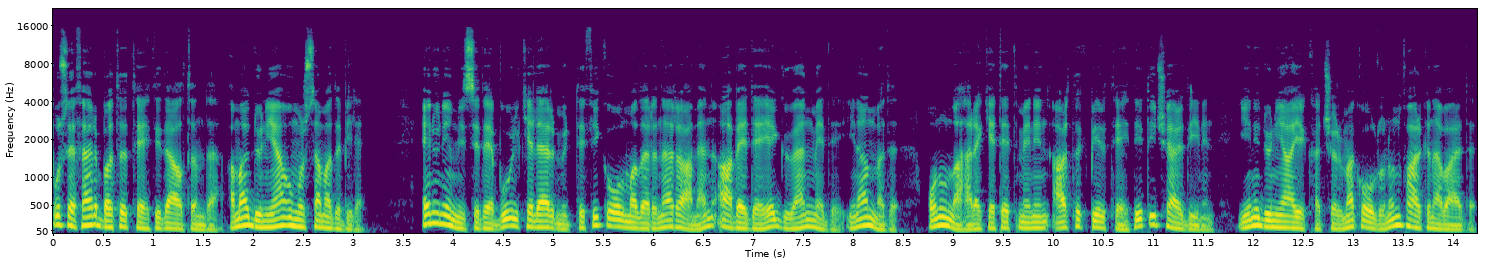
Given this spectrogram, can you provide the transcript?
Bu sefer Batı tehdidi altında ama dünya umursamadı bile. En önemlisi de bu ülkeler müttefik olmalarına rağmen ABD'ye güvenmedi, inanmadı. Onunla hareket etmenin artık bir tehdit içerdiğinin, yeni dünyayı kaçırmak olduğunun farkına vardı.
